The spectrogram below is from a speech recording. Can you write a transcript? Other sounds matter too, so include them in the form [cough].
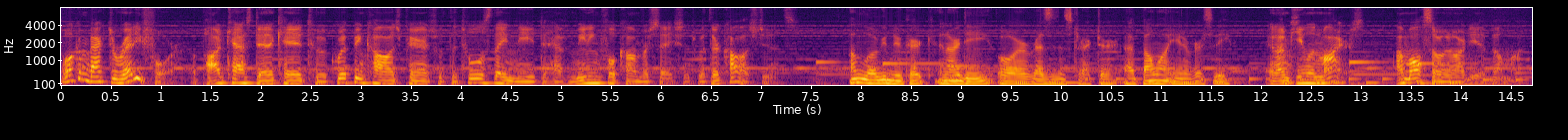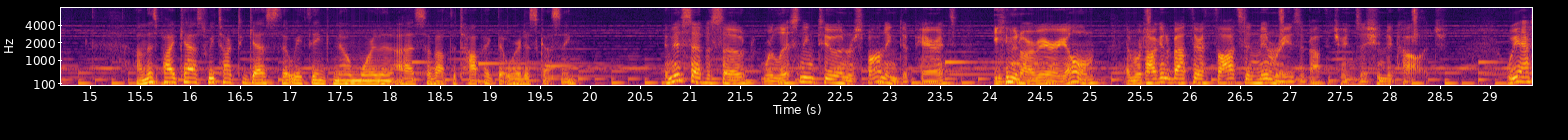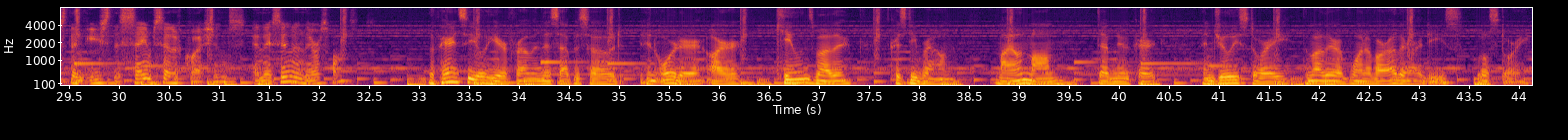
Welcome back to Ready For, a podcast dedicated to equipping college parents with the tools they need to have meaningful conversations with their college students. I'm Logan Newkirk, an RD or Residence Director at Belmont University. And I'm Keelan Myers. I'm also an RD at Belmont. On this podcast, we talk to guests that we think know more than us about the topic that we're discussing. In this episode, we're listening to and responding to parents, [laughs] even our very own, and we're talking about their thoughts and memories about the transition to college. We asked them each the same set of questions, and they sent in their responses. The parents that you'll hear from in this episode, in order, are Keelan's mother, Christy Brown, my own mom, Deb Newkirk, and Julie Story, the mother of one of our other RDs, Will Story.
